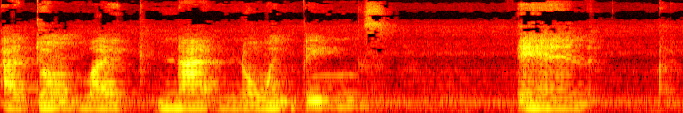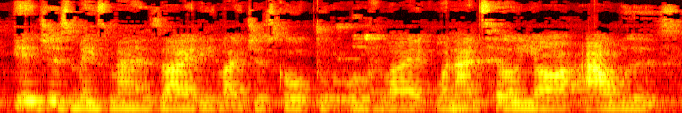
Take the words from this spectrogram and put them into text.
I don't like not knowing things. And it just makes my anxiety like just go through the roof. Like when I tell y'all I was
